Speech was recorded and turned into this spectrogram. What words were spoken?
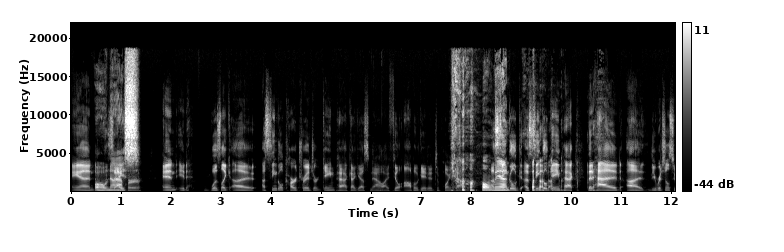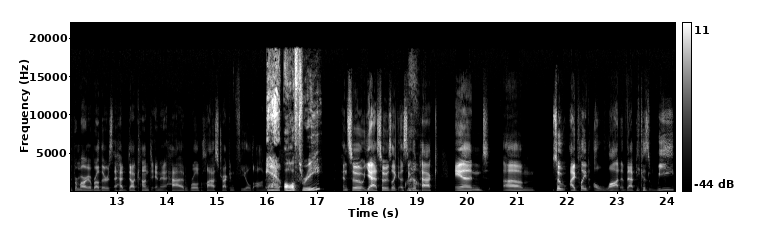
and Oh, nice. zapper, and it was like a a single cartridge or game pack. I guess now I feel obligated to point out. oh a man, single a single game pack that had uh, the original Super Mario Brothers. It had Duck Hunt and it had World Class Track and Field on it had all three. And so yeah, so it was like a single Wow. pack, and um, so I played a lot of that because we,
